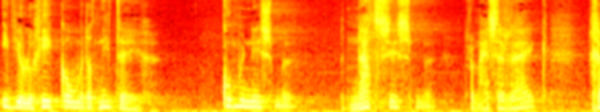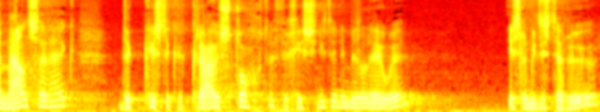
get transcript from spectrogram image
ideologie komen we dat niet tegen? Communisme, het nazisme, het Romeinse Rijk, Germaanse Rijk, de christelijke kruistochten, vergis je niet in de middeleeuwen, islamitisch terreur.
